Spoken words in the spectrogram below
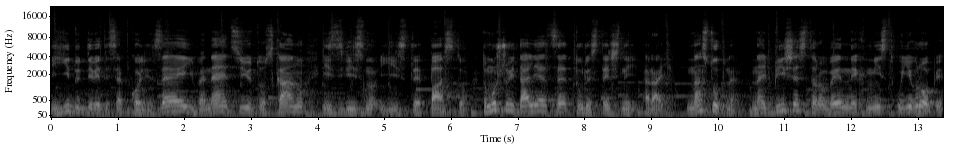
і їдуть дивитися Колізей, Венецію, Тоскану і, звісно, їсти пасту. Тому що Італія це туристичний рай. Наступне найбільше старовинних міст у Європі.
